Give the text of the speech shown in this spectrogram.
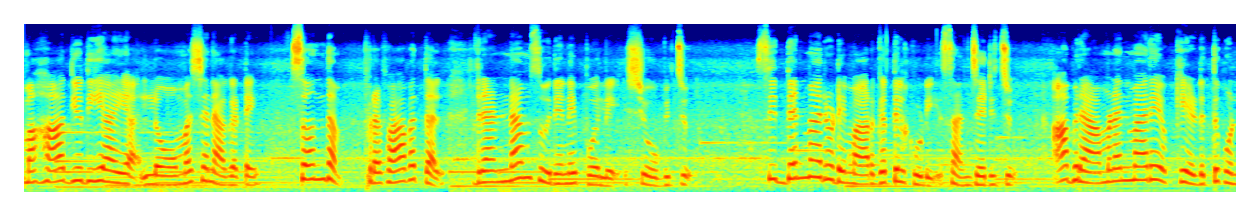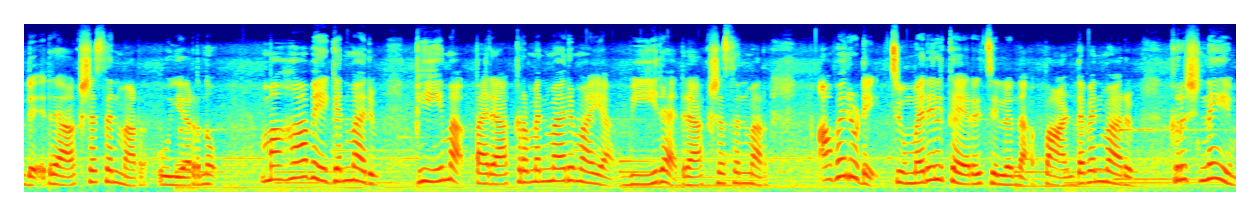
മഹാദ്യുതിയായ ലോമശനാകട്ടെ സ്വന്തം പ്രഭാവത്താൽ രണ്ടാം സൂര്യനെ പോലെ ശോഭിച്ചു. സിദ്ധന്മാരുടെ മാർഗത്തിൽ കൂടി സഞ്ചരിച്ചു. ആ ബ്രാഹ്മണന്മാരെയൊക്കെ എടുത്തുകൊണ്ട് രാക്ഷസന്മാർ ഉയർന്നു. മഹാവേഗന്മാരും ഭീമ പരാക്രമന്മാരുമായ വീര രാക്ഷസന്മാർ അവരുടെ ചുമരിൽ കയറി ചെല്ലുന്ന പാണ്ഡവന്മാരും കൃഷ്ണയും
